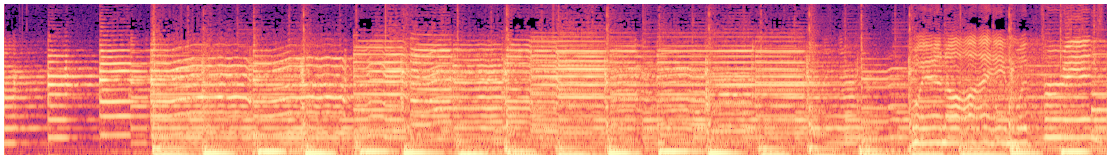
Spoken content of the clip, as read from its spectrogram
When I'm with friends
